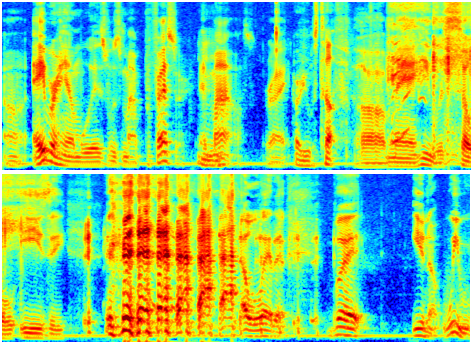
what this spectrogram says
uh, Abraham Woods, was my professor at Mm-hmm. Miles, right? heard he was tough Oh man, he was so easy. But you know, we were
